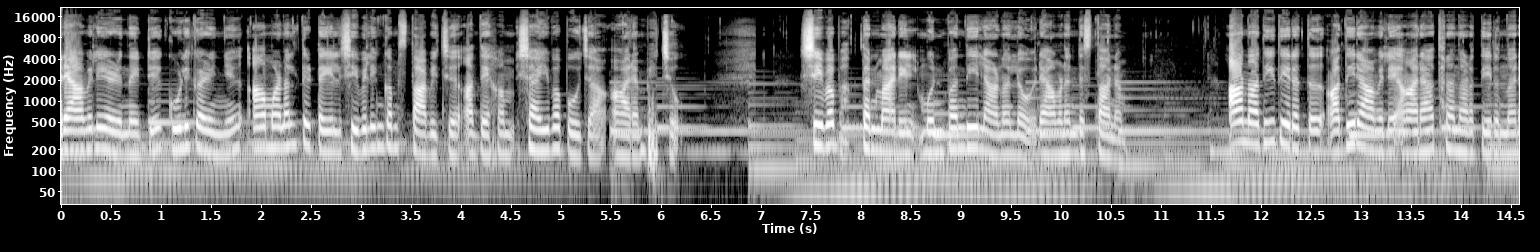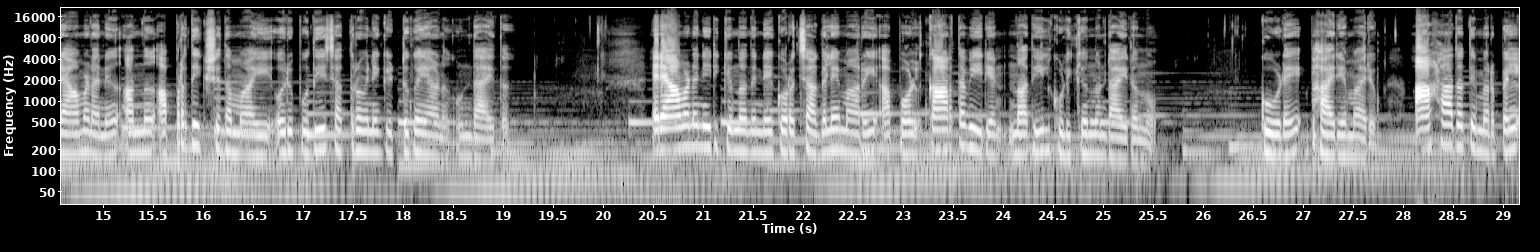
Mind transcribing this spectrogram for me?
രാവിലെ എഴുന്നേറ്റ് കുളി കഴിഞ്ഞ് ആ മണൽത്തിട്ടയിൽ ശിവലിംഗം സ്ഥാപിച്ച് അദ്ദേഹം ശൈവപൂജ ആരംഭിച്ചു. ശിവഭക്തന്മാരിൽ മുൻപന്തിയിലാണല്ലോ രാവണന്റെ സ്ഥാനം. ആ നദീതീരത്ത് അതിരാവിലെ ആരാധന നടത്തിയിരുന്ന രാവണന് അന്ന് അപ്രതീക്ഷിതമായി ഒരു പുതിയ ശത്രുവിനെ കിട്ടുകയാണ് ഉണ്ടായത്. രാവണൻ ഇരിക്കുന്നതിന്റെ കുറച്ച് അകലെ മാറി അപ്പോൾ കാർത്തവീര്യൻ നദിയിൽ കുളിക്കുന്നുണ്ടായിരുന്നു. കൂടെ ഭാര്യമാരും ആഹ്ലാദ തിമിർപ്പിൽ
